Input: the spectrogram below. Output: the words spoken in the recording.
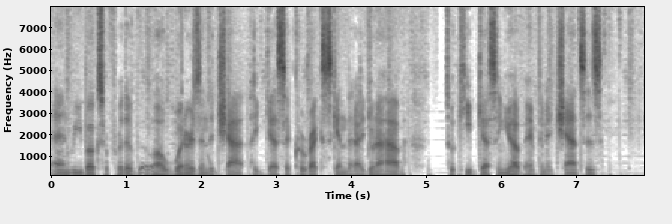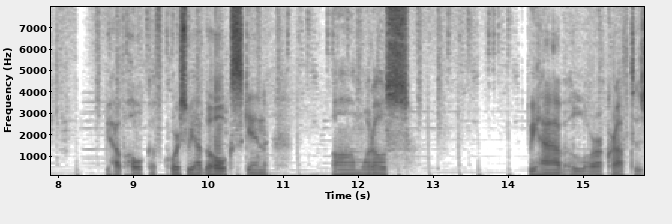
and V-Bucks are for the uh, winners in the chat. I guess a correct skin that I do not have. So keep guessing. You have infinite chances. You have Hulk. Of course, we have the Hulk skin. Um, what else? We have Laura Croft as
